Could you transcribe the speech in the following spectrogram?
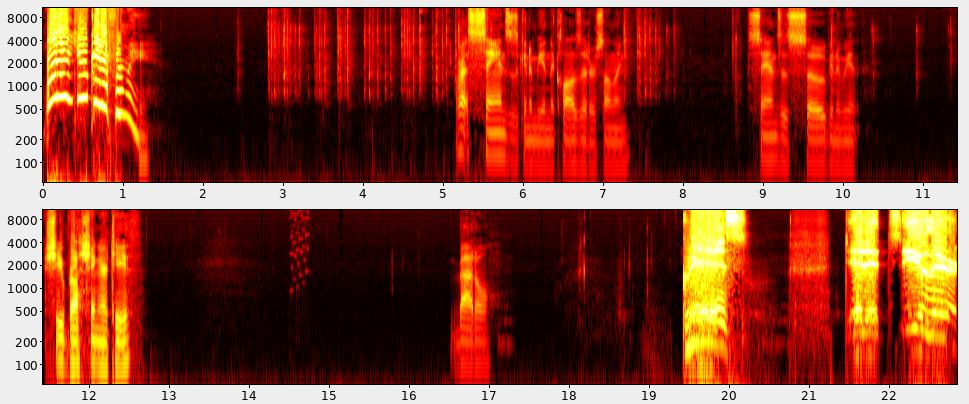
why don't you get it for me? I bet Sans is gonna be in the closet or something. Sans is so gonna be. In she brushing her teeth? Battle. Kris! Didn't see you there!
